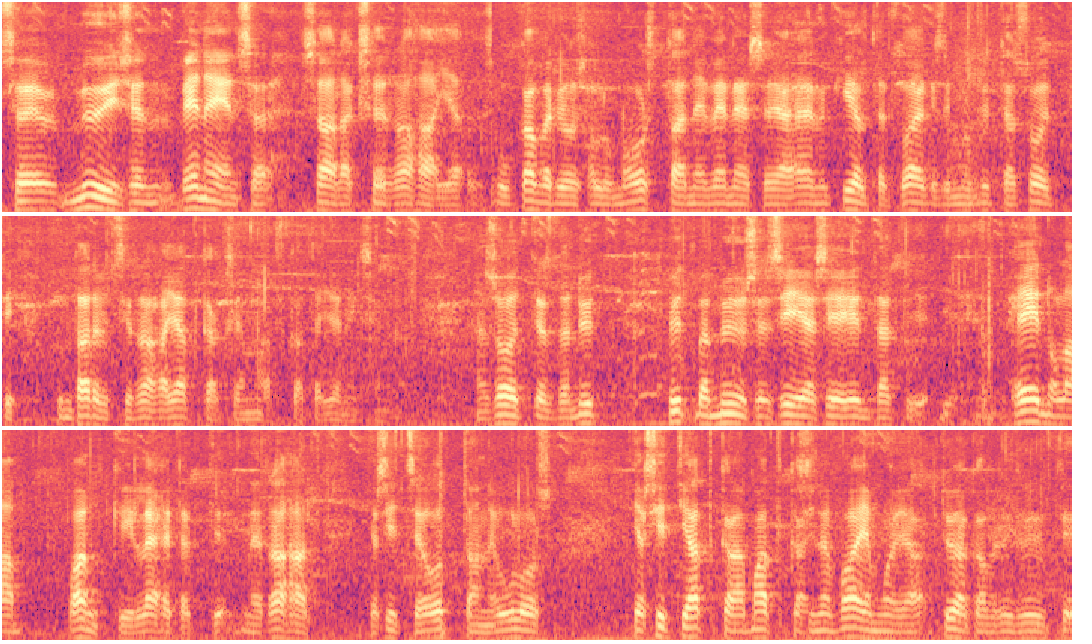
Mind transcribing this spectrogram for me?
se myi sen veneensä saadakseen rahaa ja kun kaveri olisi halunnut ostaa ne veneensä ja hän kieltäytyi aikaisemmin, mutta nyt hän soitti, kun tarvitsi rahaa jatkaakseen matkaa tämän Jäniksen kanssa. Hän soitti, että nyt, nyt mä myyn sen siihen, siihen hintaan, että Heinolaan pankkiin lähetät ne rahat ja sitten se ottaa ne ulos ja sitten jatkaa matkaa. Sinne vaimo ja työkaveri yritti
